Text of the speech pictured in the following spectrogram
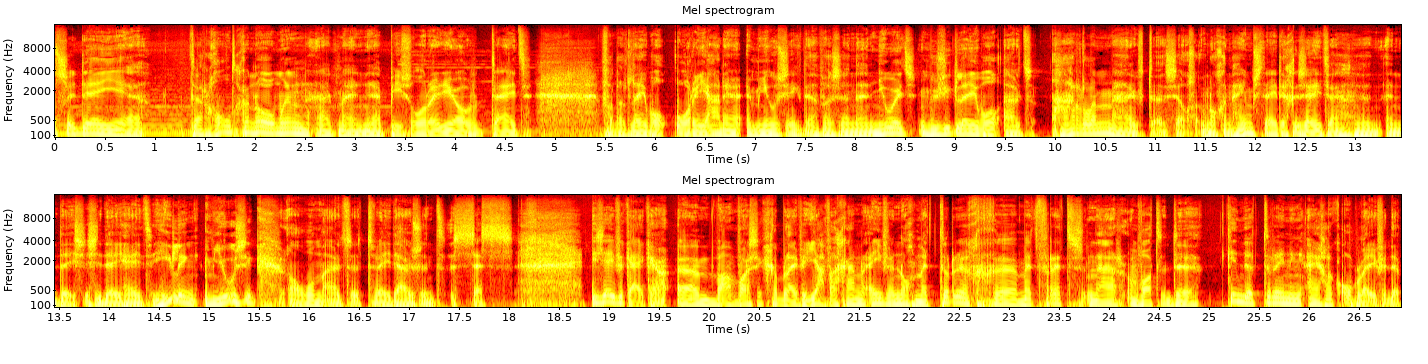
Verzamel-cd eh, ter hand genomen... uit mijn eh Peaceful Radio tijd van het label Oriane Music. Dat was een eh, New Age muzieklabel uit Haarlem. Hij heeft zelfs ook nog in Heemstede gezeten. En deze cd heet Healing Music, album uit eh, 2006. Eens even kijken, eh, waar was ik gebleven? Ja, we gaan even nog met terug met Fred naar wat de kindertraining eigenlijk opleverde.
